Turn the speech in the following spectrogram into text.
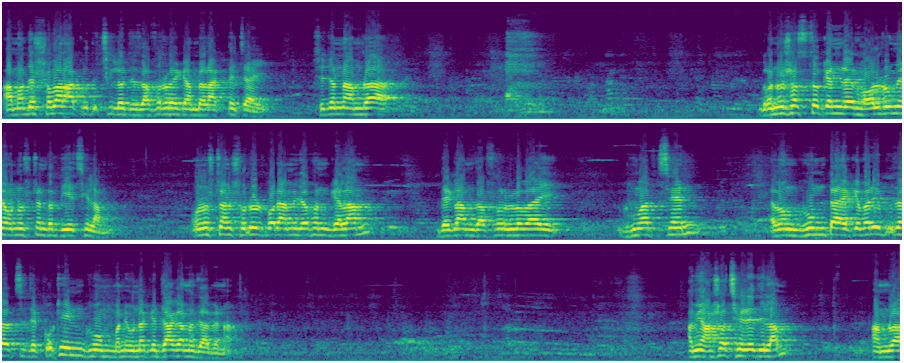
আমাদের সবার আকুতি ছিল যে, জাফর ভাইকে আমরা রাখতে চাই। সেজন্য আমরা গণস্বাস্থ্য কেন্দ্রের হল রুমে অনুষ্ঠানটা দিয়েছিলাম। অনুষ্ঠান শুরুর পরে আমি যখন গেলাম, দেখলাম জাফরুল্লাহ ভাই ঘুমাচ্ছেন এবং ঘুমটা একেবারেই বোঝা যাচ্ছে যে কঠিন ঘুম মানে ওনাকে জাগানো যাবে না। আমি আশা ছেড়ে দিলাম। আমরা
